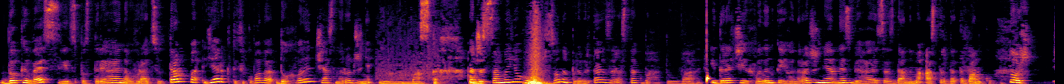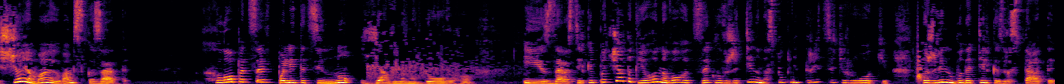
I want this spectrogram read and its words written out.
Доки весь світ спостерігає інавгурацію Трампа, я ректифікувала до хвилин час народження Ілона Маска, адже саме його персона привертає зараз так багато уваги. І, до речі, хвилинки його народження не збігаються з даними Астродатабанку. Тож, що я маю вам сказати? Хлопець в політиці ну явно надовго. І зараз тільки початок його нового циклу в житті на наступні 30 років. Тож він буде тільки зростати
